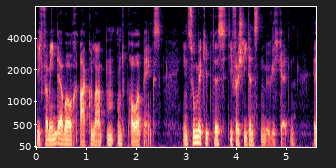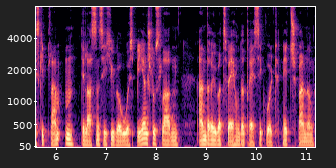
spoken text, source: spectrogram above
Ich verwende aber auch Akkulampen und Powerbanks. In Summe gibt es die verschiedensten Möglichkeiten. Es gibt Lampen, die lassen sich über USB-Anschluss laden, andere über 230 Volt Netzspannung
